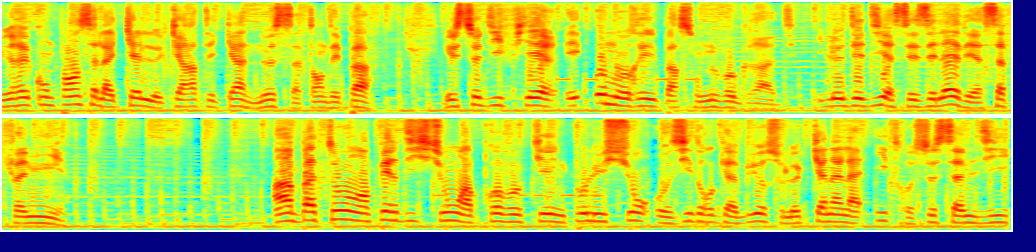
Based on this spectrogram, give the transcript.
Une récompense à laquelle le karatéka ne s'attendait pas. Il se dit fier et honoré par son nouveau grade. Il le dédie à ses élèves et à sa famille. Un bateau en perdition a provoqué une pollution aux hydrocarbures sur le canal à Ytre ce samedi.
